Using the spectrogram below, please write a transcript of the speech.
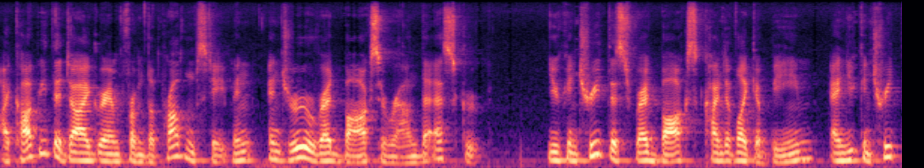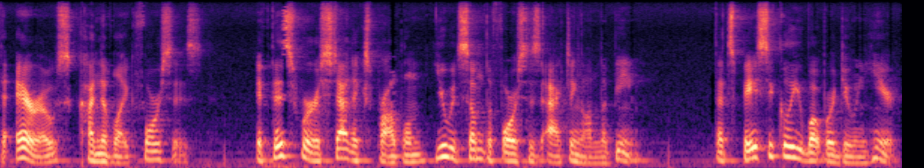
I copied the diagram from the problem statement and drew a red box around the S group. You can treat this red box kind of like a beam, and you can treat the arrows kind of like forces. If this were a statics problem, you would sum the forces acting on the beam. That's basically what we're doing here.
